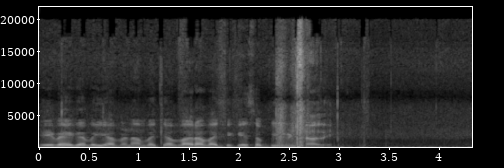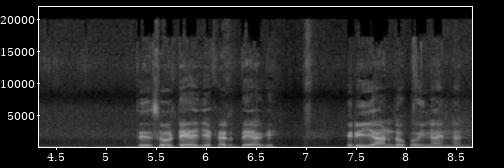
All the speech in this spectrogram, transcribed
ਇਹ ਬਹਿ ਗਿਆ ਬਈ ਆਪਣਾ ਬੱਚਾ 12 ਵੱਜ ਕੇ 26 ਮਿੰਟਾਂ ਦੇ। ਤੇ ਛੋਟੇ ਹਜੇ ਫਿਰਦੇ ਆਗੇ। ਫਿਰੀ ਜਾਣ ਦੋ ਕੋਈ ਨਾ ਇਹਨਾਂ ਨੂੰ।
